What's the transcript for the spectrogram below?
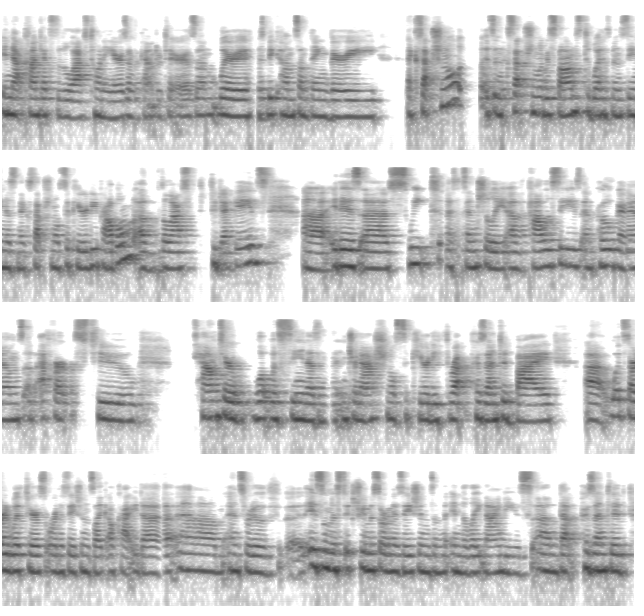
in that context of the last 20 years of counterterrorism, where it has become something very exceptional. It's an exceptional response to what has been seen as an exceptional security problem of the last two decades. Uh, it is a suite, essentially, of policies and programs of efforts to counter what was seen as an international security threat presented by uh, what started with terrorist organizations like Al Qaeda um, and sort of uh, Islamist extremist organizations in the, in the late 90s um, that presented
